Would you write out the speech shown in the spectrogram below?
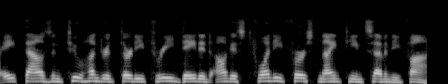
8233 dated August 21, 1975.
